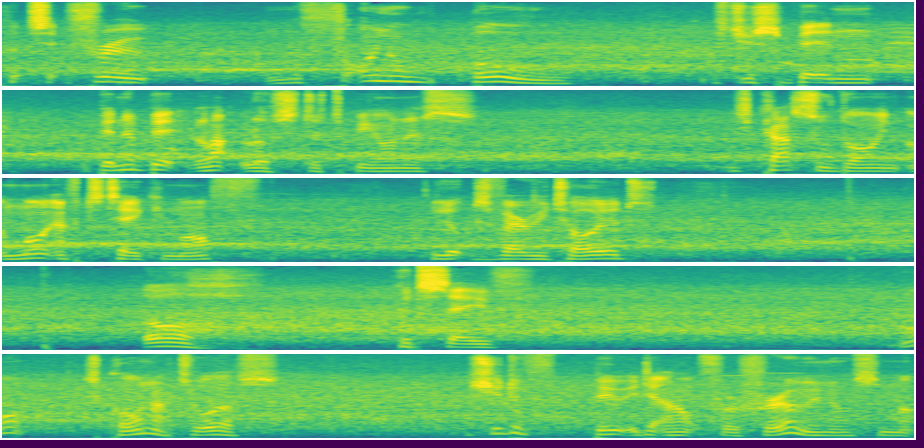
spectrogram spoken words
Puts it through. And the final ball it's just been been a bit lackluster to be honest. He's Castledine. I might have to take him off. He looks very tired. Oh, good save. What? It's corner to us. I should have booted it out for a throw-in or something.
